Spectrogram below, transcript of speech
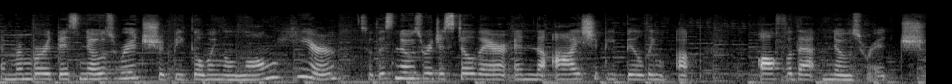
And remember this nose ridge should be going along here. So this nose ridge is still there and the eye should be building up off of that nose ridge.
